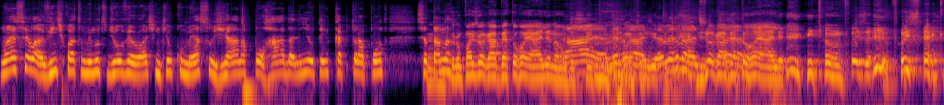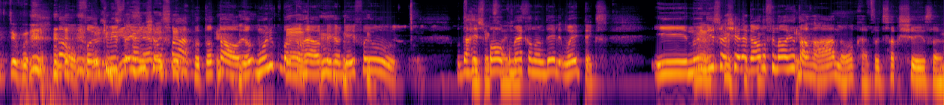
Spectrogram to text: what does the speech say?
não é, sei lá, 24 minutos de Overwatch em que eu começo já na porrada ali, eu tenho que capturar ponto. Você tá é, na... Tu não pode jogar Battle Royale, não. Ah, você é, não verdade, muito é verdade. De jogar é. Battle Royale. Então, pois é, pois é, tipo... Não, foi o que me fez encher o saco, total. Eu, o único Battle é. Royale que eu joguei foi o... O da Respawn, como é que é o nome dele? O Apex. E no é. início eu achei legal, no final eu já tava, ah, não, cara, tô de saco cheio, sabe?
